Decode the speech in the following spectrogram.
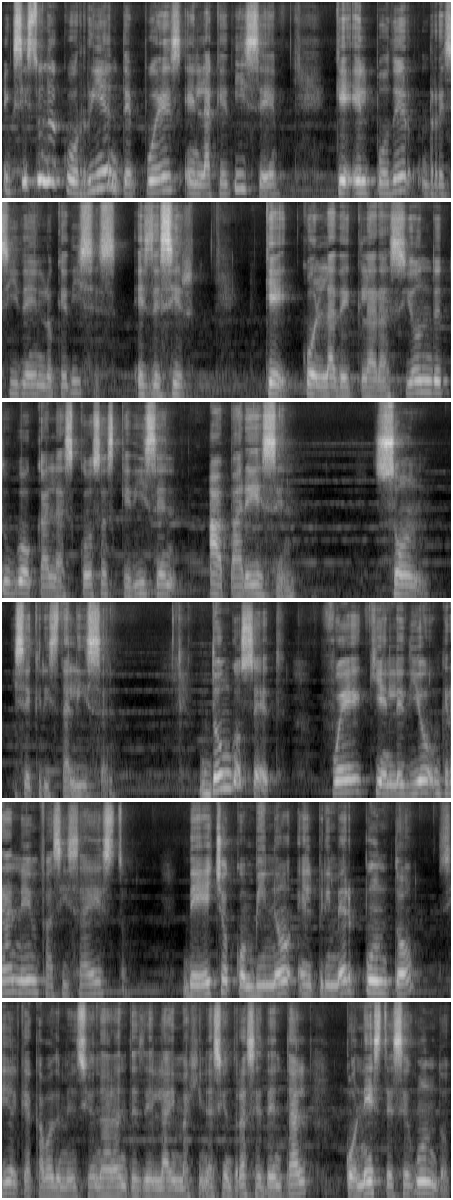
Existe una corriente, pues, en la que dice que el poder reside en lo que dices, es decir, que con la declaración de tu boca las cosas que dicen aparecen, son y se cristalizan. Don Gosset fue quien le dio gran énfasis a esto. De hecho, combinó el primer punto, ¿sí? el que acabo de mencionar antes de la imaginación trascendental, con este segundo,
